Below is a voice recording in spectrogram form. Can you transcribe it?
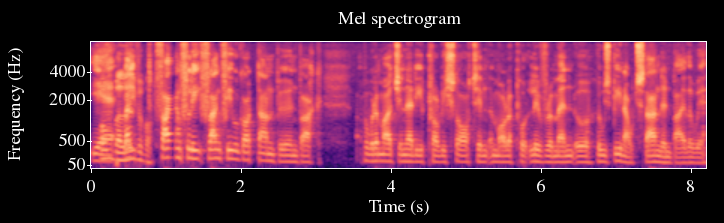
Yeah, unbelievable. Well, thankfully, thankfully, we got Dan Burn back. I would imagine that he'd probably start him tomorrow. Put Livramento, who's been outstanding, by the way.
